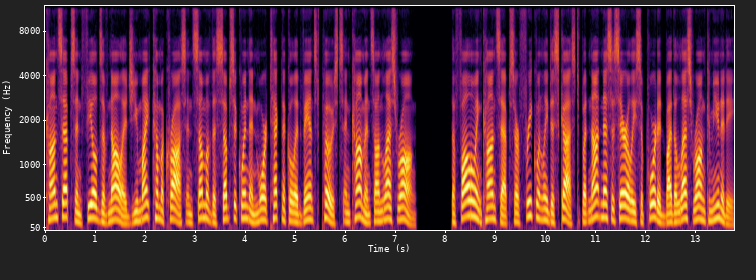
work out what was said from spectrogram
concepts and fields of knowledge you might come across in some of the subsequent and more technical advanced posts and comments on Less Wrong. The following concepts are frequently discussed but not necessarily supported by the Less Wrong community.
